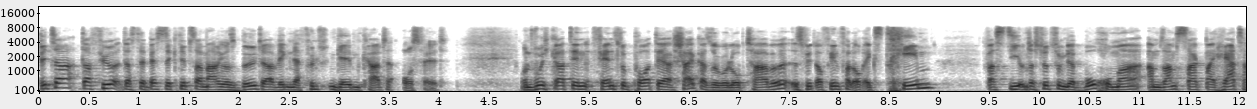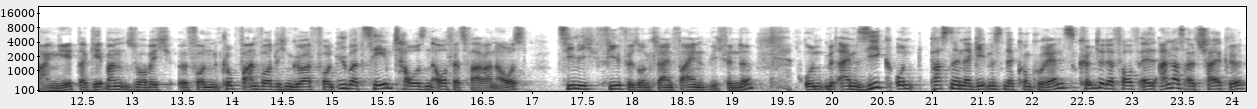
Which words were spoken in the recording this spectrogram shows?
Bitter dafür, dass der beste Knipser Marius Bülter wegen der fünften gelben Karte ausfällt. Und wo ich gerade den Fansupport der Schalker so gelobt habe, es wird auf jeden Fall auch extrem was die Unterstützung der Bochumer am Samstag bei Hertha angeht. Da geht man, so habe ich äh, von Clubverantwortlichen gehört, von über 10.000 Auswärtsfahrern aus ziemlich viel für so einen kleinen Verein, wie ich finde. Und mit einem Sieg und passenden Ergebnissen der Konkurrenz könnte der VfL anders als Schalke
